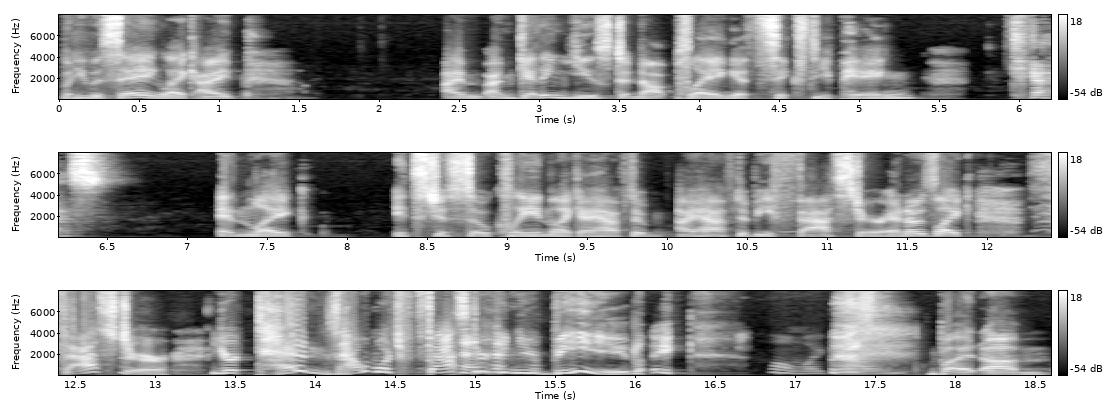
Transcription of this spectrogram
but he was saying like I I'm I'm getting used to not playing at 60 ping Yes. and like it's just so clean like i have to i have to be faster and i was like faster you're TenZ how much faster can you be like Oh my god. but um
